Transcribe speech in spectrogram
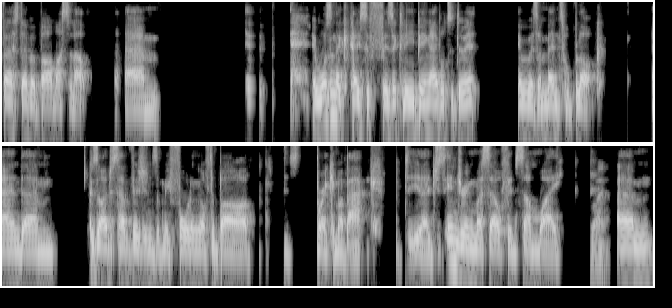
first ever bar muscle up. Um, it, it wasn't a case of physically being able to do it; it was a mental block, and because um, I just have visions of me falling off the bar, breaking my back, you know, just injuring myself in some way. Right. Um,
